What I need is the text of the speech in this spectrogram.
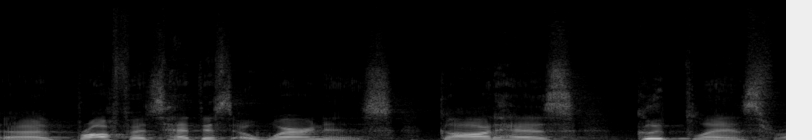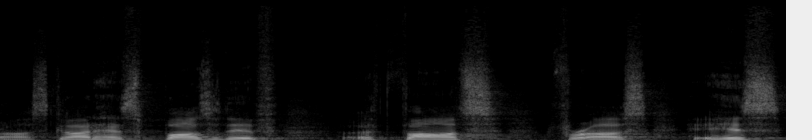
uh, prophets had this awareness. God has good plans for us. God has positive uh, thoughts for us. His,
